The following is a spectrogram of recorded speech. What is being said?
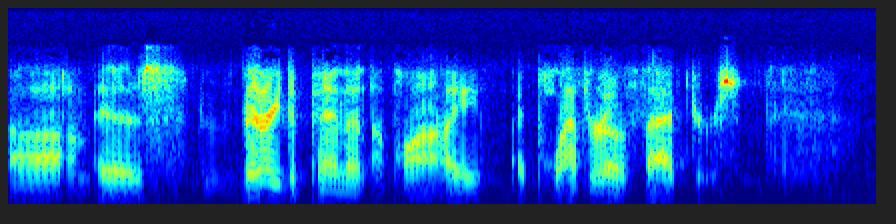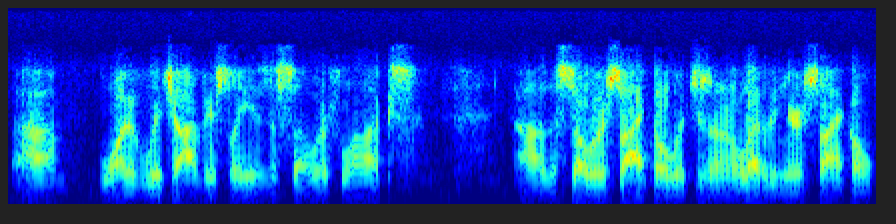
um, is very dependent upon a a plethora of factors, um, one of which obviously is a solar flux, uh, the solar cycle, which is an 11 year cycle,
